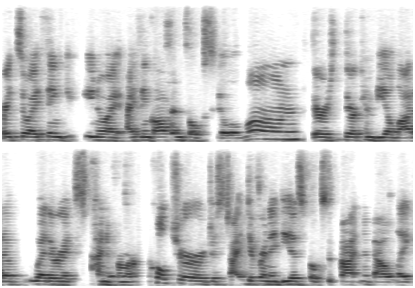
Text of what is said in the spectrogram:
Right. So I think, you know, I, I think often folks feel alone. There's there can be a lot of whether it's kind of from our culture or just different ideas folks have gotten about like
